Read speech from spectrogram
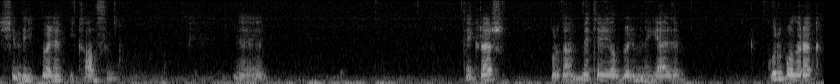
Şimdilik böyle bir kalsın. Ee, tekrar buradan material bölümüne geldim. Grup olarak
